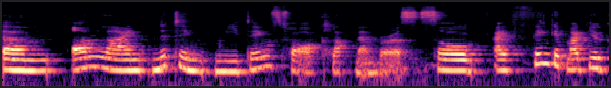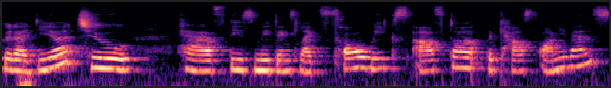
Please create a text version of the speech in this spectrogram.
um, online knitting meetings for our club members. So I think it might be a good idea to have these meetings like four weeks after the cast on events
